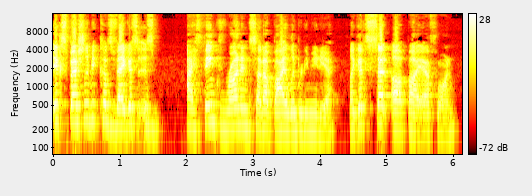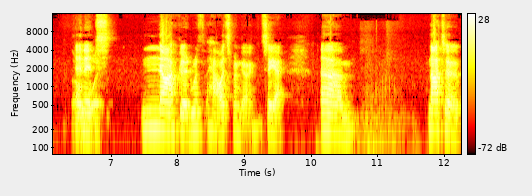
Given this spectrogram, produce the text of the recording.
especially because Vegas is, I think, run and set up by Liberty Media. Like it's set up by F1. Oh, and boy. it's not good with how it's been going. So yeah, um, not to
